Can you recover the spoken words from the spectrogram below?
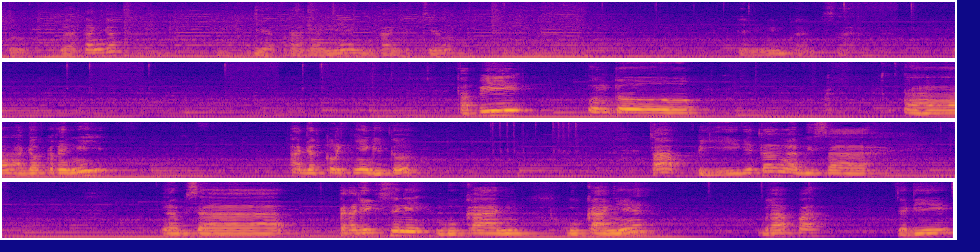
Tuh kelihatan kan? Diafragmanya bukan kecil. Dan ini bukan besar. Tapi untuk uh, agak kering ada kliknya gitu. Tapi kita nggak bisa nggak bisa prediksi nih bukan bukannya berapa. Jadi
